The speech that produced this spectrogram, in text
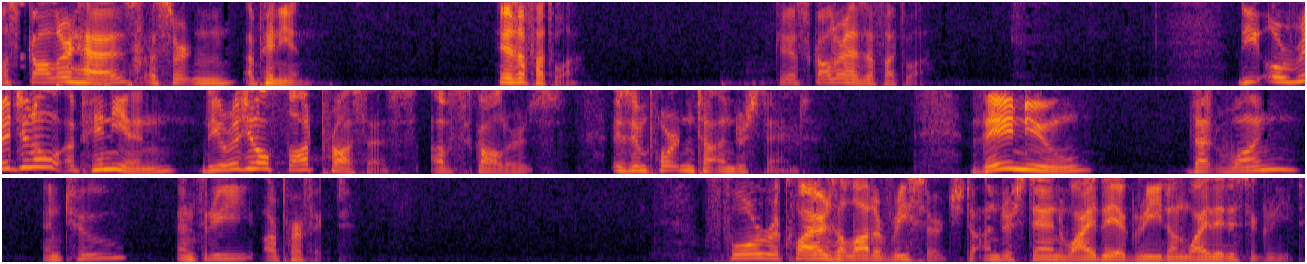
a scholar has a certain opinion. He has a fatwa. Okay, a scholar has a fatwa. The original opinion, the original thought process of scholars is important to understand. They knew that one and two and three are perfect. Four requires a lot of research to understand why they agreed on why they disagreed.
